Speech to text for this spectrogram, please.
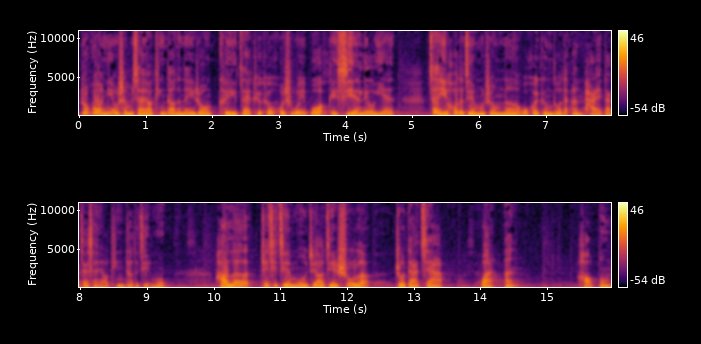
如果你有什么想要听到的内容，可以在 QQ 或是微博给夕颜留言，在以后的节目中呢，我会更多的安排大家想要听到的节目。好了，这期节目就要结束了，祝大家晚安，好梦。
